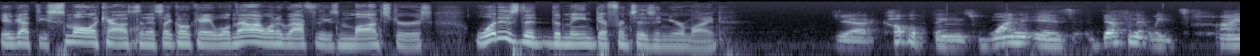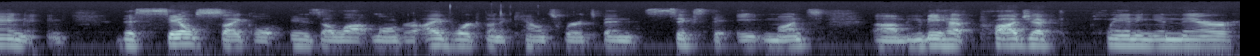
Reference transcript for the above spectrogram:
you've got these small accounts and it's like, okay, well now I want to go after these monsters. What is the the main differences in your mind? Yeah, a couple things. One is definitely timing. The sales cycle is a lot longer. I've worked on accounts where it's been six to eight months. Um, you may have project planning in there.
